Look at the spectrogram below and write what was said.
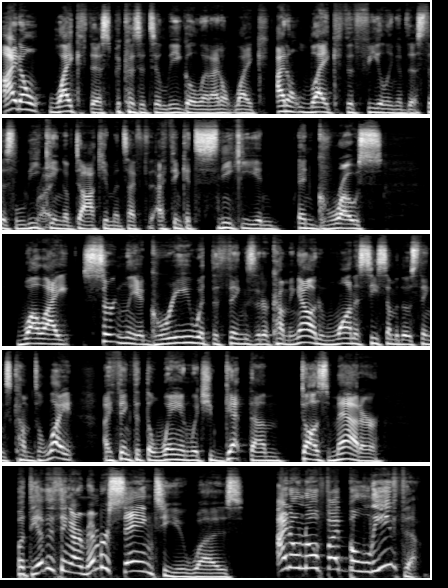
I don't like this because it's illegal and I don't like I don't like the feeling of this, this leaking of documents. I, I think it's sneaky and and gross. While I certainly agree with the things that are coming out and want to see some of those things come to light, I think that the way in which you get them does matter. But the other thing I remember saying to you was, I don't know if I believe them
